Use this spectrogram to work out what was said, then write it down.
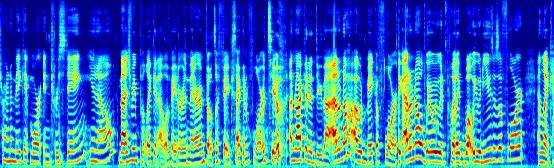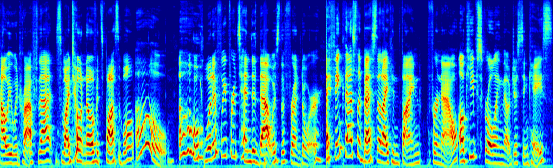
trying to make it more interesting, you know? Imagine we put like an elevator in there and built a fake second floor too. I'm not gonna do that. I don't know how I would make a floor. Like, I don't know where we would put, like what we would use as a floor and like how we would craft that. So I don't know if it's possible. Oh, oh, what if we pretended that was the front door? I think that's the best that I can find for now. I'll keep scrolling though, just in case.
